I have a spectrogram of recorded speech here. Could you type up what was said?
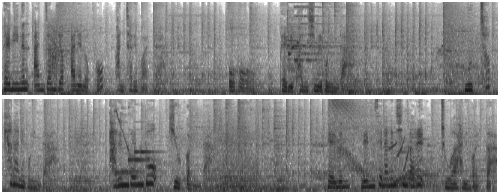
뱀이 있는 안전벽 안에 놓고 관찰해 보았다. 오호, 뱀이 관심을 보인다. 무척 편안해 보인다. 다른 뱀도 기웃거린다. 뱀은 냄새나는 신발을 좋아하는 걸까?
